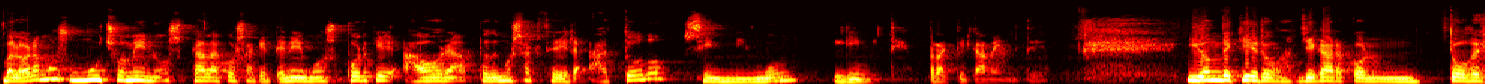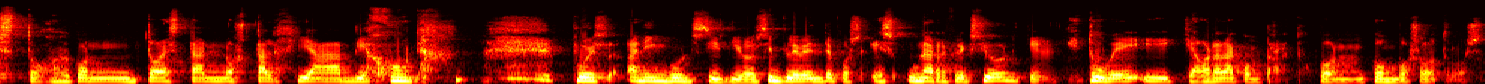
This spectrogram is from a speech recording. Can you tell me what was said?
Valoramos mucho menos cada cosa que tenemos porque ahora podemos acceder a todo sin ningún límite, prácticamente. ¿Y dónde quiero llegar con todo esto, con toda esta nostalgia viejuna? Pues a ningún sitio. Simplemente pues, es una reflexión que, tuve y que ahora la comparto con, vosotros.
